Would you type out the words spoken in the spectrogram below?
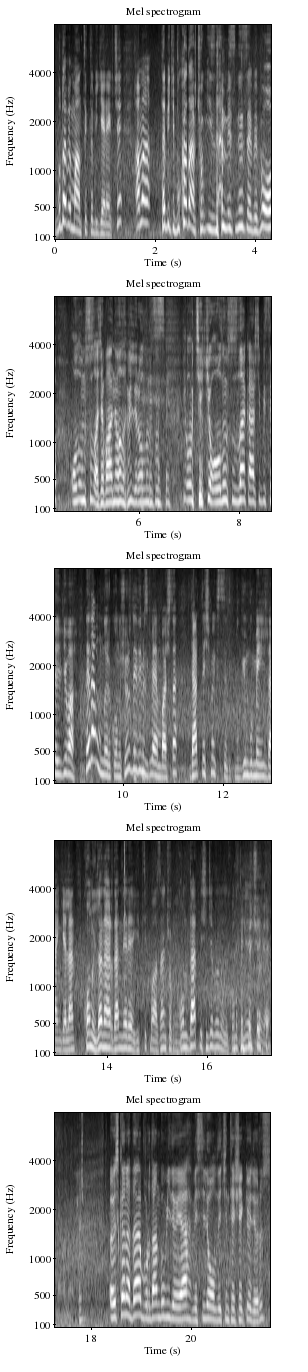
Bu da bir mantıklı bir gerekçe. Ama tabii ki bu kadar çok izlenmesinin sebebi o olumsuz. Acaba ne olabilir olumsuz? o çekiyor. O olumsuzluğa karşı bir sevgi var. Neden bunları konuşuyoruz? Dediğimiz gibi en başta dertleşmek istedik. Bugün bu mailden gelen konuyla nereden nereye gittik bazen çok konu dertleşince böyle oluyor. Konu konuyu açıyor yani. Özkan'a da buradan bu videoya vesile olduğu için teşekkür ediyoruz.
